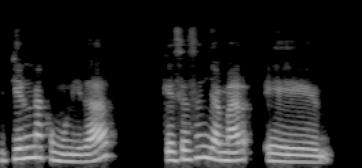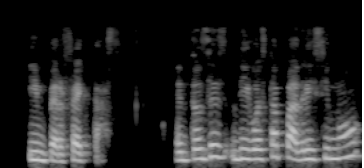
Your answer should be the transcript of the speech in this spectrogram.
y tiene una comunidad que se hacen llamar eh, imperfectas. Entonces, digo, está padrísimo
